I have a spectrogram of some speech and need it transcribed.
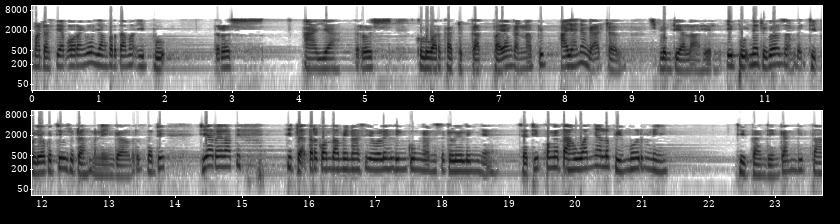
pada setiap orang itu yang pertama ibu, terus ayah, terus keluarga dekat. Bayangkan Nabi ayahnya nggak ada sebelum dia lahir. Ibunya juga sampai di beliau kecil sudah meninggal. Terus tadi dia relatif tidak terkontaminasi oleh lingkungan sekelilingnya. Jadi pengetahuannya lebih murni dibandingkan kita.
